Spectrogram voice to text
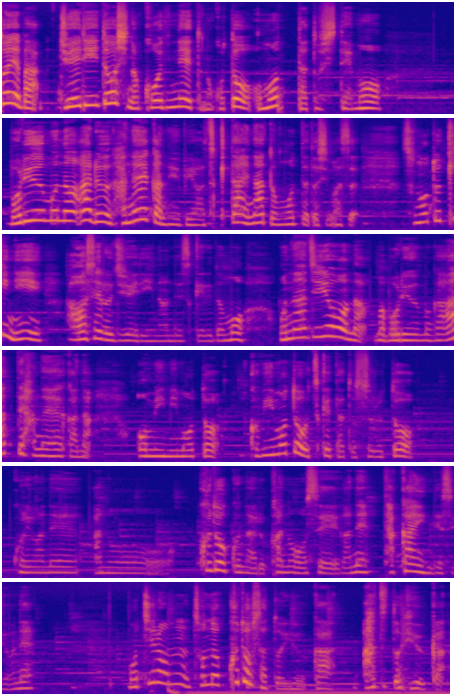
例えば、ジュエリー同士のコーディネートのことを思ったとしても、ボリュームのある華やかな指輪をつけたいなと思ったとします。その時に合わせるジュエリーなんですけれども、同じような、まあ、ボリュームがあって華やかなお耳元、首元をつけたとすると、これはね、あのー、くどくなる可能性がね、高いんですよね。もちろん、そのくどさというか、圧というか、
